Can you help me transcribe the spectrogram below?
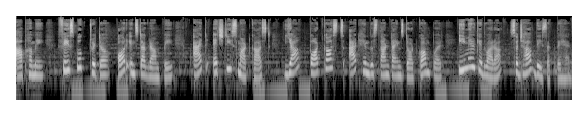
आप हमें फेसबुक ट्विटर और इंस्टाग्राम पे एट एच टी या podcasts@hindustantimes.com पर ईमेल के द्वारा सुझाव दे सकते हैं।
